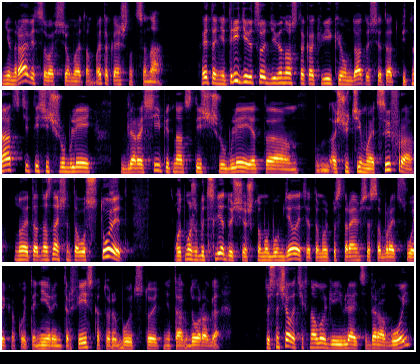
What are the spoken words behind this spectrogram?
не нравится во всем этом, это, конечно, цена. Это не 3 990, как Викиум, да, то есть это от 15 тысяч рублей. Для России 15 тысяч рублей – это ощутимая цифра, но это однозначно того стоит. Вот, может быть, следующее, что мы будем делать, это мы постараемся собрать свой какой-то нейроинтерфейс, который будет стоить не так дорого. То есть сначала технология является дорогой,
